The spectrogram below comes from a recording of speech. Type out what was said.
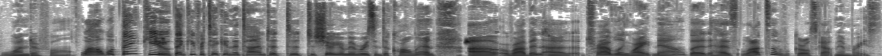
Wonderful. Wow. Well, thank you. Thank you for taking the time to, to, to share your memories and to call in. Uh, Robin, uh, traveling right now, but has lots of Girl Scout memories.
